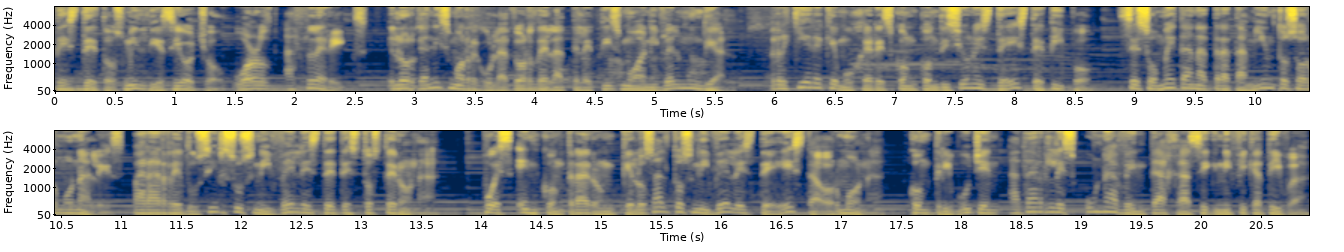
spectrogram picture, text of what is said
Desde 2018, World Athletics, el organismo regulador del atletismo a nivel mundial, requiere que mujeres con condiciones de este tipo se sometan a tratamientos hormonales para reducir sus niveles de testosterona, pues encontraron que los altos niveles de esta hormona contribuyen a darles una ventaja significativa.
